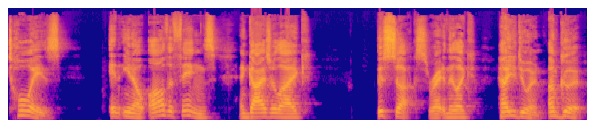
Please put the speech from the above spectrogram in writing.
toys, and you know, all the things." And guys are like, "This sucks," right? And they're like, "How you doing? I'm good."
